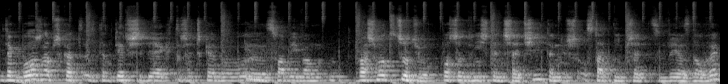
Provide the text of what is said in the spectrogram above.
I tak było, że na przykład ten pierwszy bieg troszeczkę był e, słabiej wam, w waszym odczuciu poszedł niż ten trzeci, ten już ostatni przedwyjazdowy.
